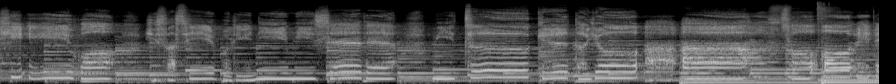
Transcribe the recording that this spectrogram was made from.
ーヒーを久しぶりに店で見つけたよ。ああそう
